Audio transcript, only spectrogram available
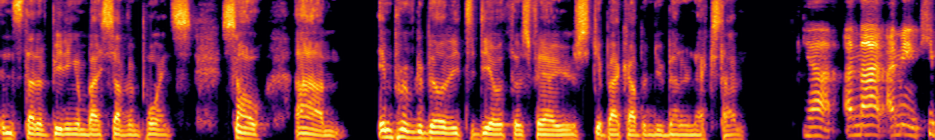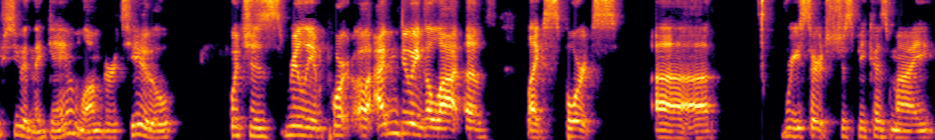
instead of beating them by seven points. So, um, improved ability to deal with those failures, get back up and do better next time. Yeah, and that I mean keeps you in the game longer too, which is really important. Oh, I'm doing a lot of like sports uh research just because my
